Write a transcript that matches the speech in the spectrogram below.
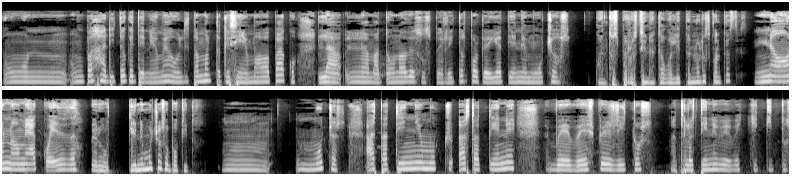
un, un pajarito que tenía mi abuelita Marta que se llamaba Paco, la, la mató uno de sus perritos porque ella tiene muchos. ¿Cuántos perros tiene tu abuelita? ¿No los contaste? No, no me acuerdo. ¿Pero tiene muchos o poquitos? Mm, muchos. Hasta tiene mucho, hasta tiene bebés perritos. Hasta los tiene bebés chiquitos.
